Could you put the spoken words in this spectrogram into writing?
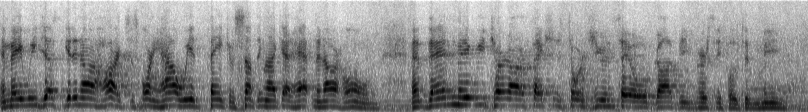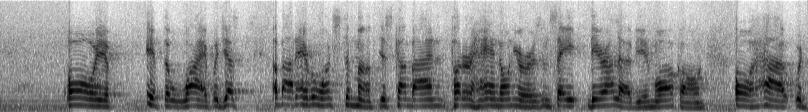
And may we just get in our hearts this morning how we'd think of something like that happened in our home. And then may we turn our affections towards you and say, Oh, God, be merciful to me. Oh, if, if the wife would just about every once a month just come by and put her hand on yours and say, Dear, I love you, and walk on. Oh, how it would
